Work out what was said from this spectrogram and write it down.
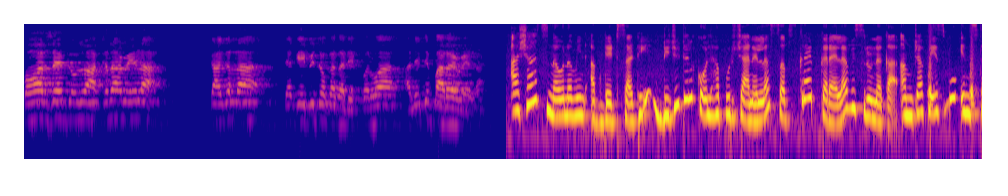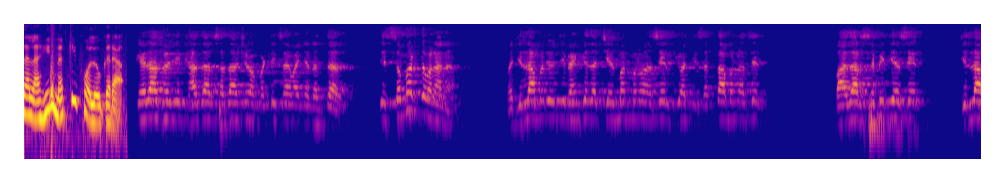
पवार साहेब जवळजवळ अकरा वेळेला कागलला त्या केबी चौकात आले. परवा आले ते वेळेला. अशाच नवनवीन अपडेट्ससाठी डिजिटल कोल्हापूर चॅनेलला सबस्क्राईब करायला विसरू नका. आमच्या फेसबुक इन्स्टालाही नक्की फॉलो करा. कैलासवासी खासदार सदाशिव मंडलिक साहेबांच्या नंतर ते समर्थपणानं मग जिल्हा मध्यवर्ती बँकेचा चेअरमन म्हणून असेल किंवा ती सत्ता म्हणून असेल बाजार समिती असेल जिल्हा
